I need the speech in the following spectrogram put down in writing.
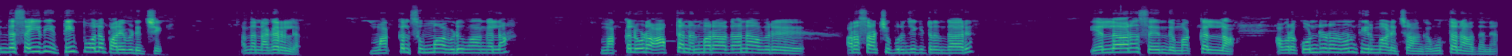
இந்த செய்தி தீப்போல பரவிடுச்சு அந்த நகரில். மக்கள் சும்மா விடுவாங்களாம் மக்களோட ஆப்த நண்பராக தானே அவர் அரசாட்சி புரிஞ்சுக்கிட்டு இருந்தார். எல்லாரும் சேர்ந்து மக்கள்லாம் அவரை கொண்டுடணும்னு தீர்மானிச்சாங்க முத்தநாதனை.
